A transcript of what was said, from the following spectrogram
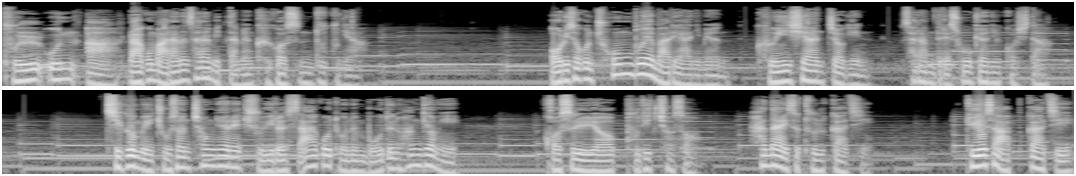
불운아라고 말하는 사람이 있다면 그것은 누구냐? 어리석은 촌부의 말이 아니면 근시안적인 사람들의 소견일 것이다. 지금의 조선 청년의 주위를 싸고 도는 모든 환경이 거슬려 부딪혀서 하나에서 둘까지, 뒤에서 앞까지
